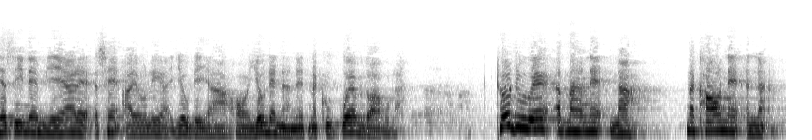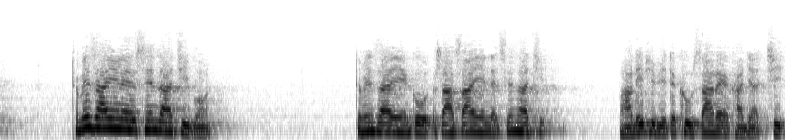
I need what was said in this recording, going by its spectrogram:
မျက်စိနဲ့မြင်ရတဲ့အဆင်းအာယုံလေးကယုတ်တရားဟောယုတ်နဲ့နံနဲ့နှစ်ခုကွဲမသွားဘူးလားထို့တူပဲအတန်နဲ့နာနှာခေါင်းနဲ့အနံ့ဓမင်းစားရင်လည်းစဉ်းစားကြည့်ပေါ့ဓမင်းစားရင်ကိုယ်အစာစားရင်လည်းစဉ်းစားကြည့်ဘာလေးဖြစ်ဖြစ်တစ်ခုစားတဲ့အခါကျကြည့်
